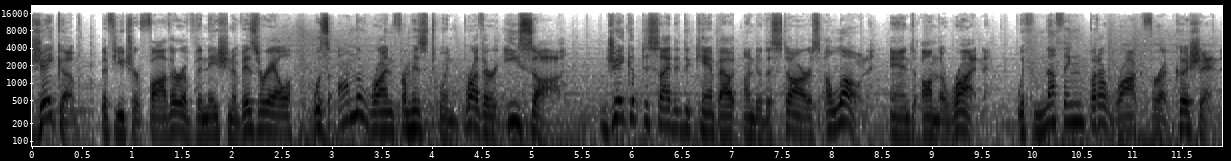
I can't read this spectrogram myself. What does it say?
Jacob, the future father of the nation of Israel, was on the run from his twin brother Esau. Jacob decided to camp out under the stars alone and on the run, with nothing but a rock for a cushion.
